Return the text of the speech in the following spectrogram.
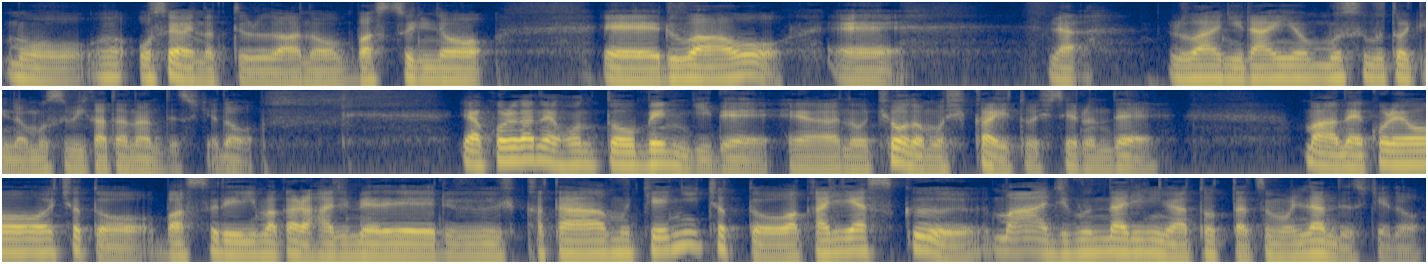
もうお世話になってるあのバス釣りの、えー、ルアーを、えー、ルアーにラインを結ぶ時の結び方なんですけど、いや、これがね、本当便利で、あの、強度もしっかりとしてるんで、まあね、これをちょっとバス釣り今から始める方向けにちょっとわかりやすく、まあ自分なりには撮ったつもりなんですけど、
